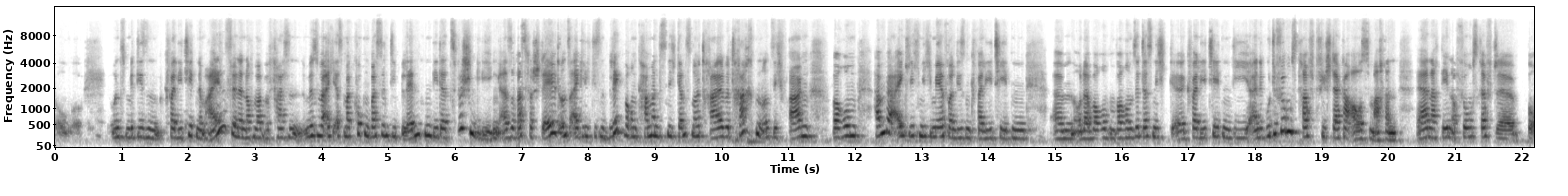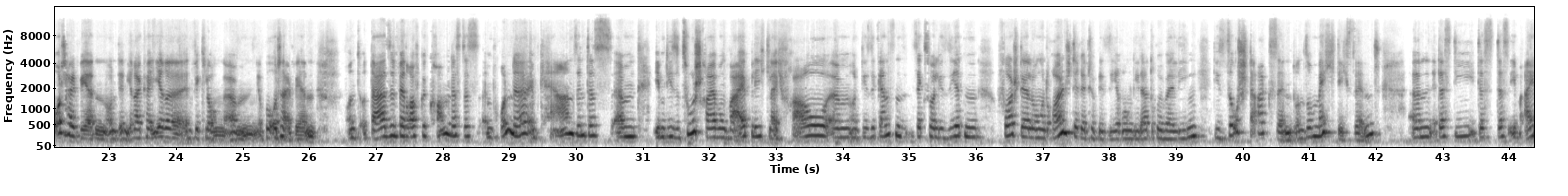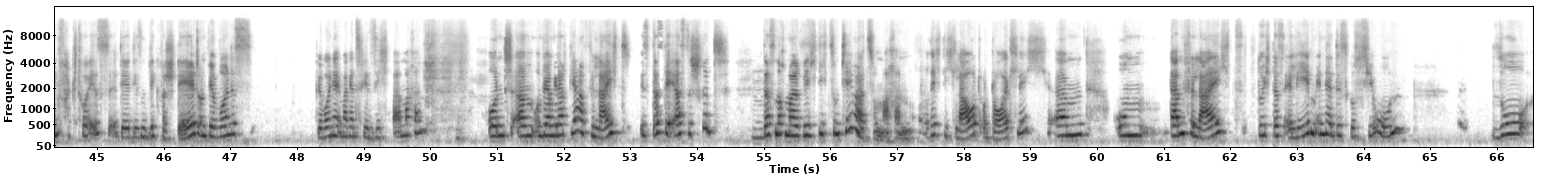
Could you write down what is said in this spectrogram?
uns mit diesen Qualitäten im Einzelnen nochmal befassen, müssen wir eigentlich erstmal gucken, was sind die Blenden, die dazwischen liegen. Also was verstellt uns eigentlich diesen Blick? Warum kann man das nicht ganz neutral betrachten und sich fragen, warum haben wir eigentlich nicht mehr von diesen Qualitäten ähm, oder warum, warum sind das nicht äh, Qualitäten, die eine gute Führungskraft viel stärker ausmachen, ja, nach denen auch Führungskräfte beurteilt werden und in ihrer Karriereentwicklung ähm, beurteilt werden. Und, und, da sind wir drauf gekommen, dass das im Grunde, im Kern sind das ähm, eben diese Zuschreibung weiblich gleich Frau ähm, und diese ganzen sexualisierten Vorstellungen und Rollenstereotypisierungen, die da drüber liegen, die so stark sind und so mächtig sind, ähm, dass die, dass das eben ein Faktor ist, der diesen Blick verstellt. Und wir wollen es, wir wollen ja immer ganz viel sichtbar machen. Und, ähm, und wir haben gedacht, ja, vielleicht ist das der erste Schritt Mhm. das nochmal richtig zum Thema zu machen, richtig laut und deutlich, ähm, um dann vielleicht durch das Erleben in der Diskussion so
